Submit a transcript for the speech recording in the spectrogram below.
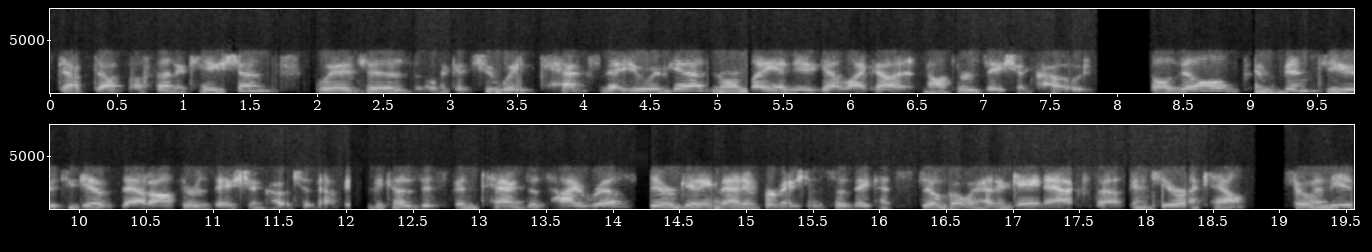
stepped up authentication, which is like a two-way text that you would get normally, and you get like a, an authorization code. So they'll convince you to give that authorization code to them because it's been tagged as high risk. They're getting that information so they can still go ahead and gain access into your account. So in these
